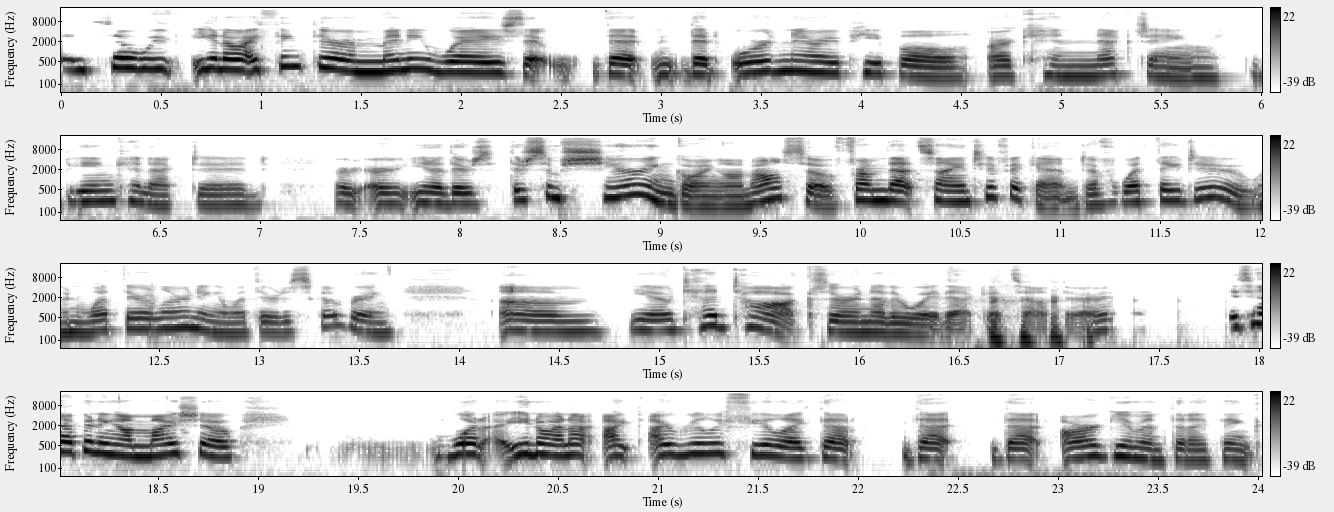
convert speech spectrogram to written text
and so we you know i think there are many ways that that that ordinary people are connecting being connected or, or, you know there's there's some sharing going on also from that scientific end of what they do and what they're learning and what they're discovering. Um, you know ted talks are another way that gets out there. It's happening on my show what you know and I, I really feel like that that that argument that i think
